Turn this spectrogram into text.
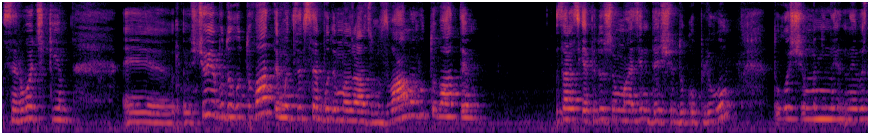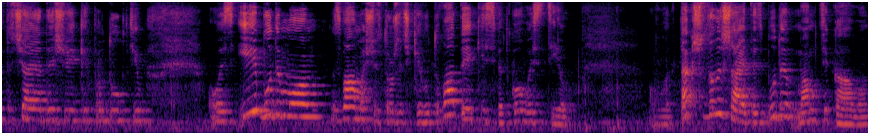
сирочки. Е, Що я буду готувати? Ми це все будемо разом з вами готувати. Зараз я піду ще в магазин дещо докуплю, того що мені не, вистачає дещо яких продуктів. Ось, і будемо з вами щось трошечки готувати, якийсь святковий стіл. От. Так що залишайтесь, буде вам цікаво.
